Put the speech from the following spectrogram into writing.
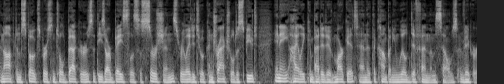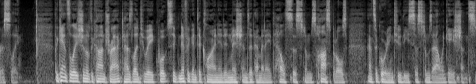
An Optum spokesperson told Beckers that these are baseless assertions related to a contractual dispute in a highly competitive market and that the company will defend themselves vigorously. The cancellation of the contract has led to a, quote, significant decline in admissions at Emanate Health Systems hospitals. That's according to the system's allegations.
